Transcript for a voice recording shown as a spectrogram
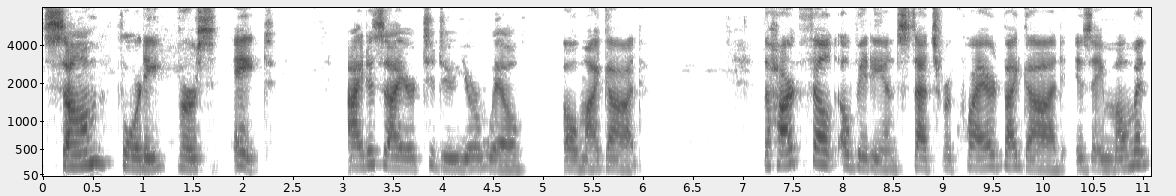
Psalm 40, verse 8 I desire to do your will, O my God. The heartfelt obedience that's required by God is a moment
